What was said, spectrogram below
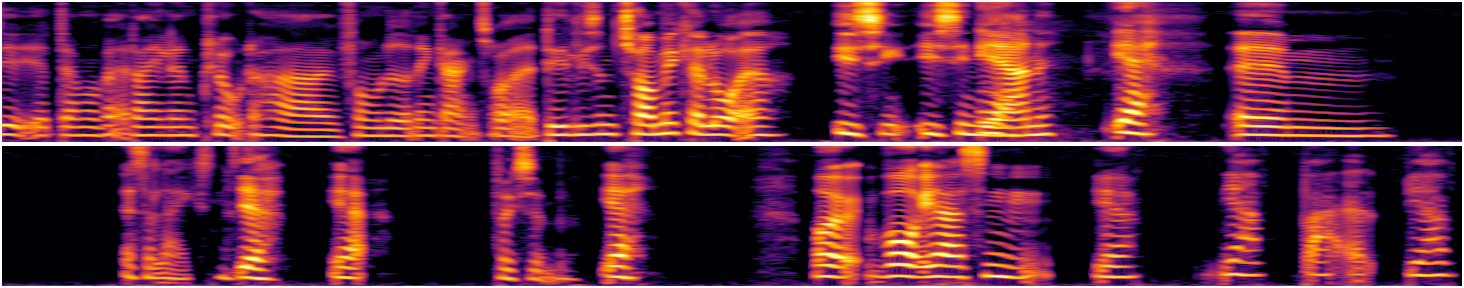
det, ja, der må være, der er en eller anden klog, der har formuleret det engang, tror jeg, at det er ligesom tomme kalorier i sin, i sin Ja. hjerne. Ja, Øhm, altså likesene. ja. Ja. For eksempel. Hvor, hvor jeg er sådan... Ja, jeg har, bare, jeg har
